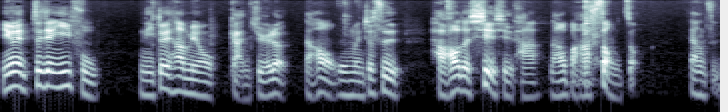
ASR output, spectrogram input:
因为这件衣服你对它没有感觉了。然后我们就是好好的谢谢他，然后把他送走，这样子。”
